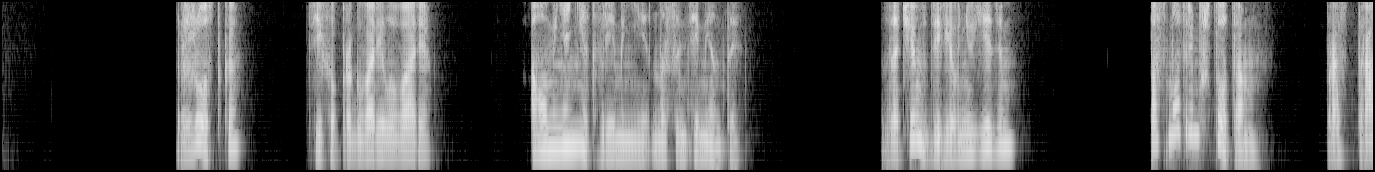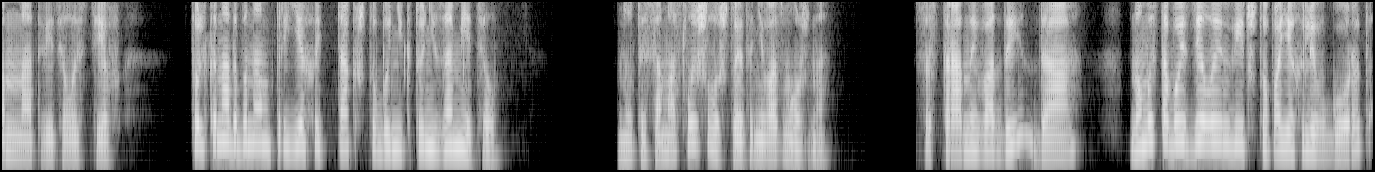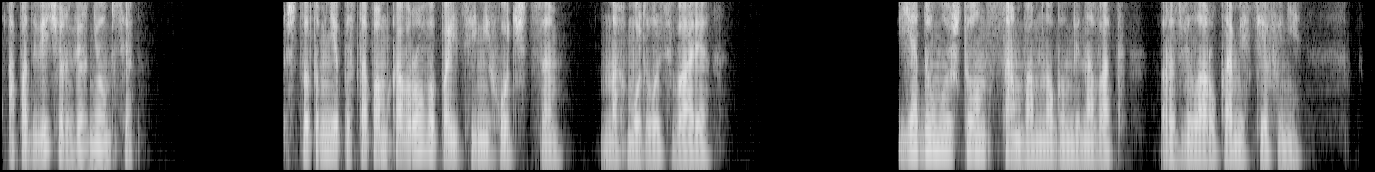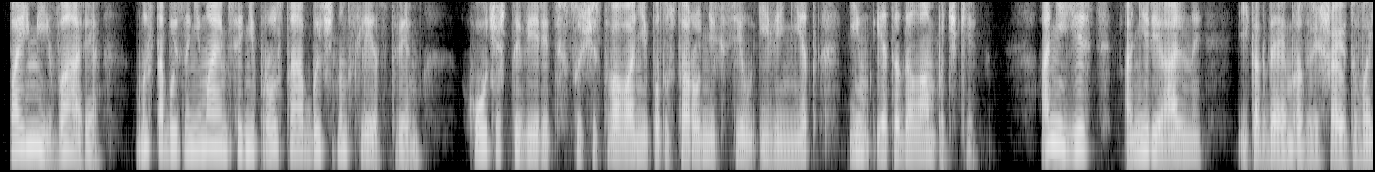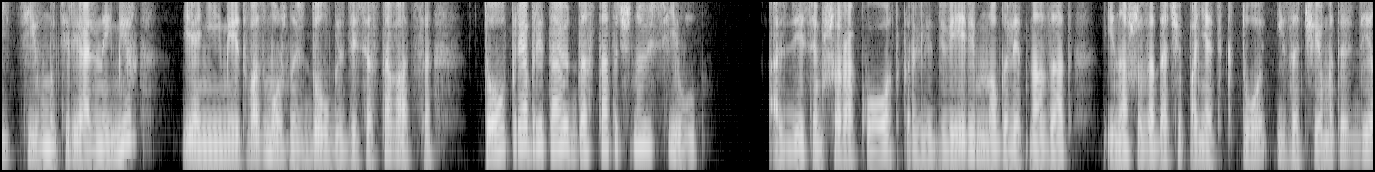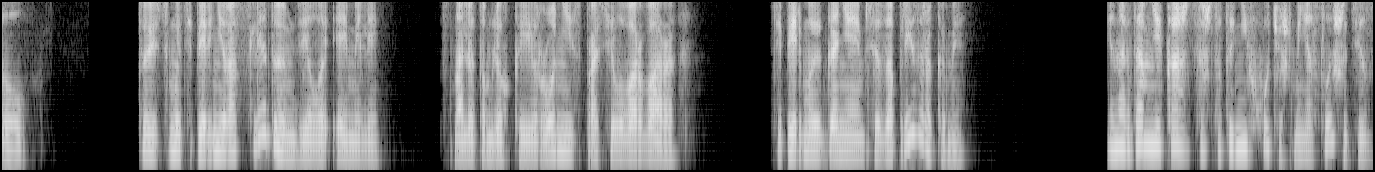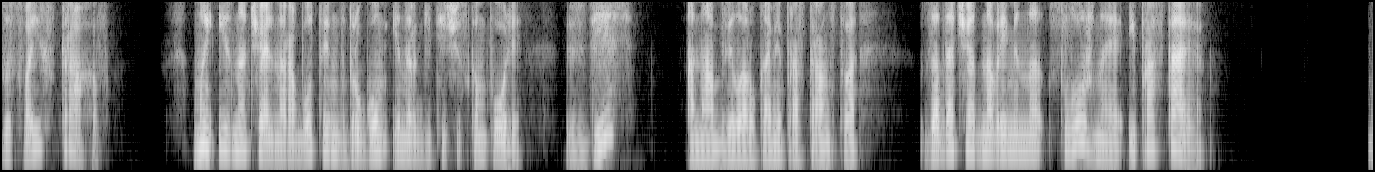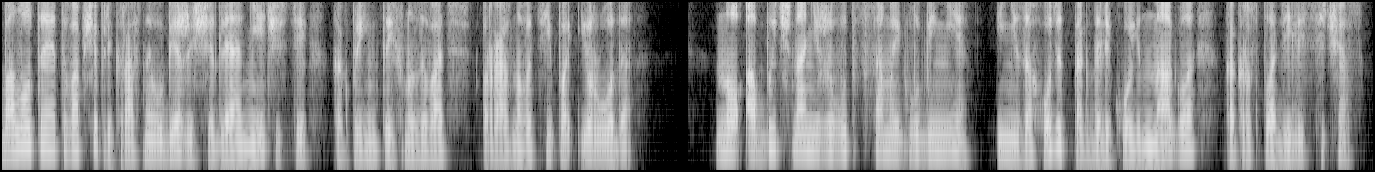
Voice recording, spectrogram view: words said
«Жестко», — тихо проговорила Варя. «А у меня нет времени на сантименты». «Зачем в деревню едем?» «Посмотрим, что там», — пространно ответила Стев. «Только надо бы нам приехать так, чтобы никто не заметил». «Но ты сама слышала, что это невозможно?» «Со стороны воды — да, но мы с тобой сделаем вид, что поехали в город, а под вечер вернемся. Что-то мне по стопам Коврова пойти не хочется, нахмурилась Варя. Я думаю, что он сам во многом виноват, развела руками Стефани. Пойми, Варя, мы с тобой занимаемся не просто обычным следствием. Хочешь ты верить в существование потусторонних сил или нет, им это до лампочки. Они есть, они реальны, и когда им разрешают войти в материальный мир, и они имеют возможность долго здесь оставаться, то приобретают достаточную силу. А здесь им широко открыли двери много лет назад, и наша задача понять, кто и зачем это сделал. То есть мы теперь не расследуем дело Эмили? С налетом легкой иронии спросила Варвара. Теперь мы гоняемся за призраками? Иногда мне кажется, что ты не хочешь меня слышать из-за своих страхов. Мы изначально работаем в другом энергетическом поле. Здесь, — она обвела руками пространство, — задача одновременно сложная и простая. Болото — это вообще прекрасное убежище для нечисти, как принято их называть, разного типа и рода. Но обычно они живут в самой глубине, и не заходят так далеко и нагло, как расплодились сейчас.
